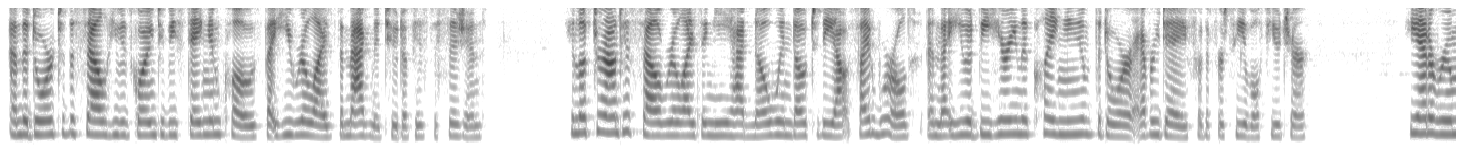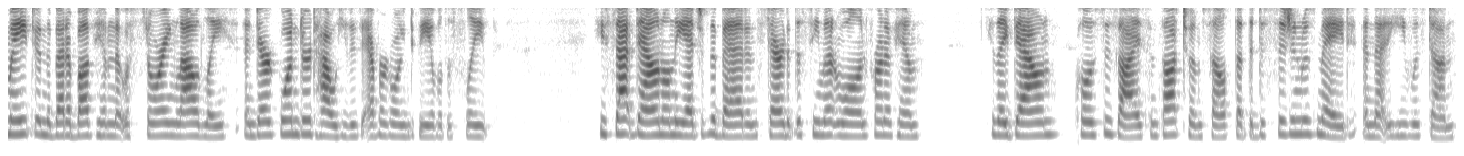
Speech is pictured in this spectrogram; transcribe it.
and the door to the cell he was going to be staying in closed that he realized the magnitude of his decision. He looked around his cell, realizing he had no window to the outside world and that he would be hearing the clanging of the door every day for the foreseeable future. He had a roommate in the bed above him that was snoring loudly, and Derek wondered how he was ever going to be able to sleep. He sat down on the edge of the bed and stared at the cement wall in front of him. He lay down, closed his eyes, and thought to himself that the decision was made and that he was done.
